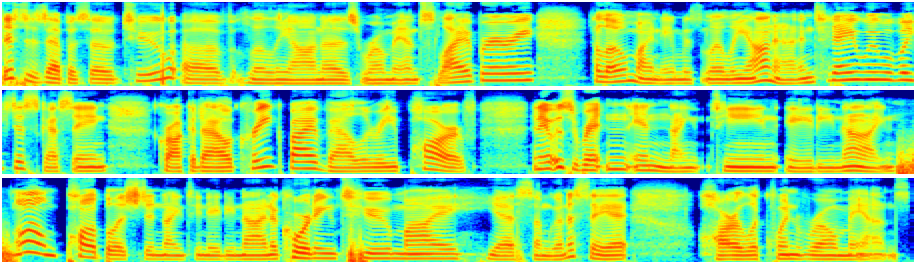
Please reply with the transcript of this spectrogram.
This is episode two of Liliana's Romance Library. Hello, my name is Liliana, and today we will be discussing Crocodile Creek by Valerie Parv. And it was written in 1989. Well, published in 1989, according to my, yes, I'm going to say it, Harlequin Romance.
